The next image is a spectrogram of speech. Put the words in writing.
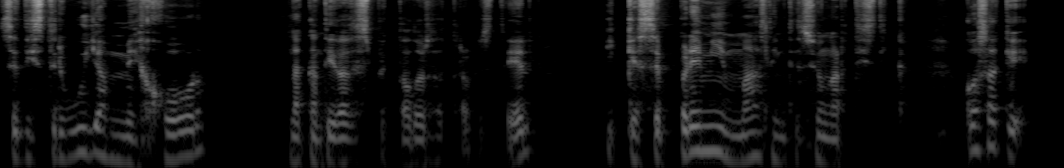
se distribuya mejor la cantidad de espectadores a través de él y que se premie más la intención artística. Cosa que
